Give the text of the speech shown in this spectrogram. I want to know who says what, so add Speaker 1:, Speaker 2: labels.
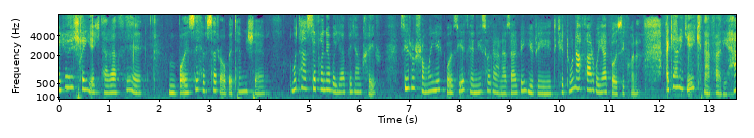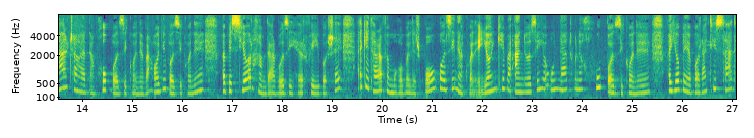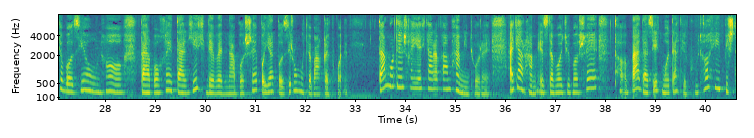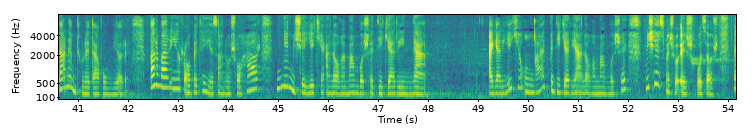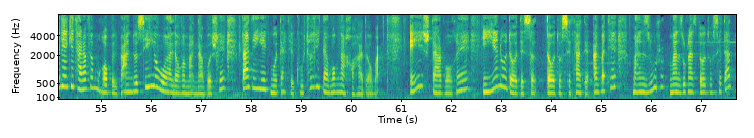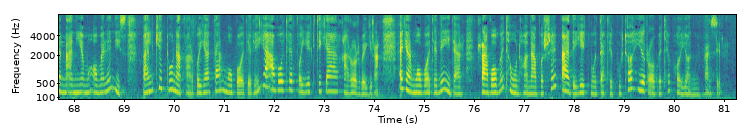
Speaker 1: آیا عشق یک طرفه باعث حفظ رابطه میشه؟ متاسفانه باید بگم خیر زیرا شما یک بازی تنیس رو در نظر بگیرید که دو نفر باید بازی کنند اگر یک نفری هر چقدر خوب بازی کنه و عالی بازی کنه و بسیار هم در بازی ای باشه اگه طرف مقابلش با بازی نکنه یا اینکه به اندازه اون نتونه خوب بازی کنه و یا به عبارتی سطح بازی اونها در واقع در یک لول نباشه باید بازی رو متوقف کنه. در مورد عشق یک طرف هم همینطوره. اگر هم ازدواجی باشه تا بعد از یک مدت کوتاهی بیشتر نمی‌تونه دووم بیاره. بنابراین رابطه زن و شوهر نمیشه یکی علاقه من باشه دیگری نه. اگر یکی اونقدر به دیگری علاقه من باشه میشه اسمش رو عشق گذاشت. ولی اگه طرف مقابل به اندازه او علاقه من نباشه بعد یک مدت کوتاهی دوام نخواهد آورد. عشق در واقع یه نوع داد, و ستته البته منظور, منظور از داد و ستت به معنی معامله نیست بلکه دو نفر باید در مبادله عواطف با یکدیگر قرار بگیرن. اگر مبادله در روابط اونها نباشه بعد یک مدت کوتاهی رابطه پایان میپذیره.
